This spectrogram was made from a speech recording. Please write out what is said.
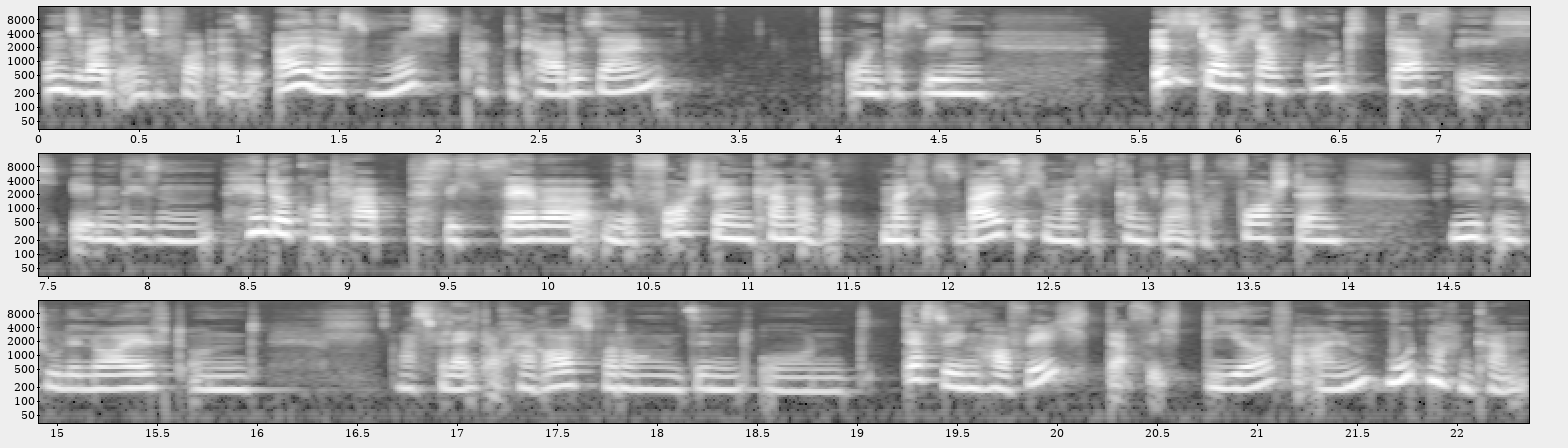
Und so weiter und so fort. Also all das muss praktikabel sein. Und deswegen ist es, glaube ich, ganz gut, dass ich eben diesen Hintergrund habe, dass ich selber mir vorstellen kann. Also manches weiß ich und manches kann ich mir einfach vorstellen, wie es in Schule läuft und was vielleicht auch Herausforderungen sind. Und deswegen hoffe ich, dass ich dir vor allem Mut machen kann.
